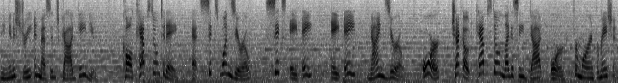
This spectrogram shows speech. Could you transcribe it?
the ministry and message God gave you. Call Capstone today at 610 688 8890 or check out capstonelegacy.org for more information.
